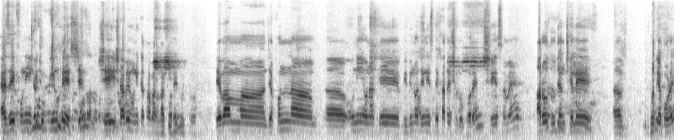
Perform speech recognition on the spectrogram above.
অ্যাজ ইফ উনি কিছু কিনতে এসছেন সেই হিসাবে উনি কথাবার্তা করেন। এবং আহ, যখন উনি ওনাকে বিভিন্ন জিনিস দেখাতে শুরু করেন সেই সময় আরও দুজন ছেলে আহ, ঢুকে পড়ে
